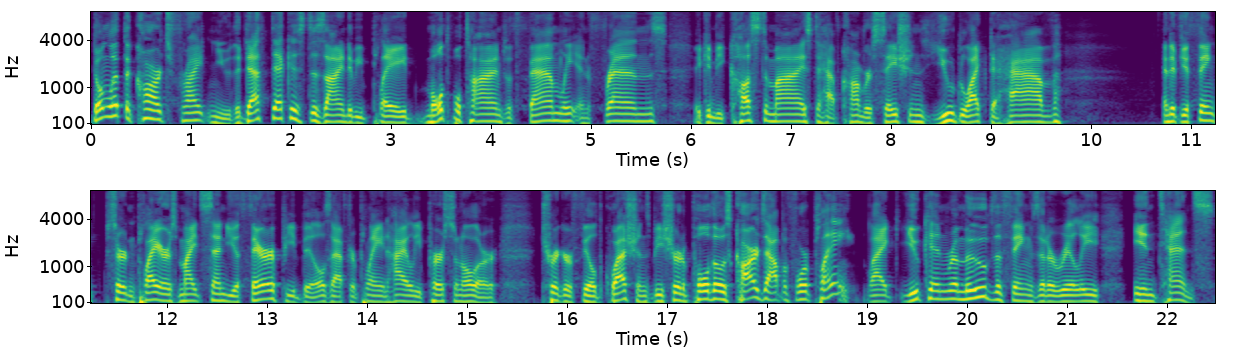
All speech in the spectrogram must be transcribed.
Don't let the cards frighten you. The Death Deck is designed to be played multiple times with family and friends. It can be customized to have conversations you'd like to have. And if you think certain players might send you therapy bills after playing highly personal or trigger filled questions, be sure to pull those cards out before playing. Like you can remove the things that are really intense.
